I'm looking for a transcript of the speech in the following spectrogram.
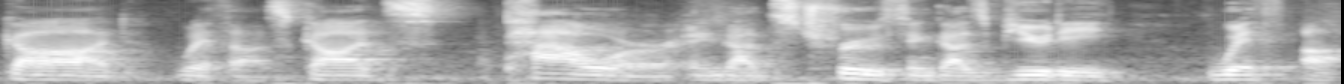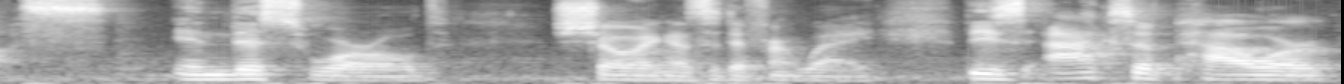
God with us, God's power and God's truth and God's beauty with us in this world, showing us a different way. These acts of power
